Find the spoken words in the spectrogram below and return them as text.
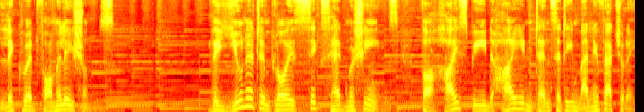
Liquid formulations. The unit employs six head machines for high-speed, high-intensity manufacturing.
